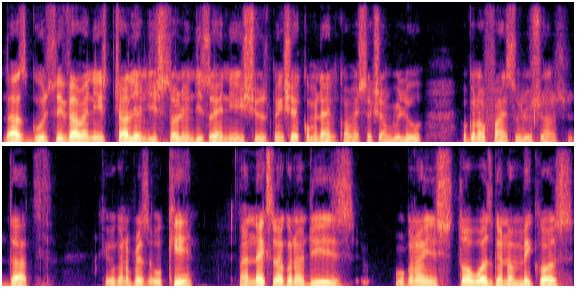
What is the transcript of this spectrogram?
that's good. So if you have any challenge installing this or any issues make sure you comment in the comment section below. We're going to find solutions to that. Okay we're going to press ok. And next we're going to do is we're going to install what's going to make us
